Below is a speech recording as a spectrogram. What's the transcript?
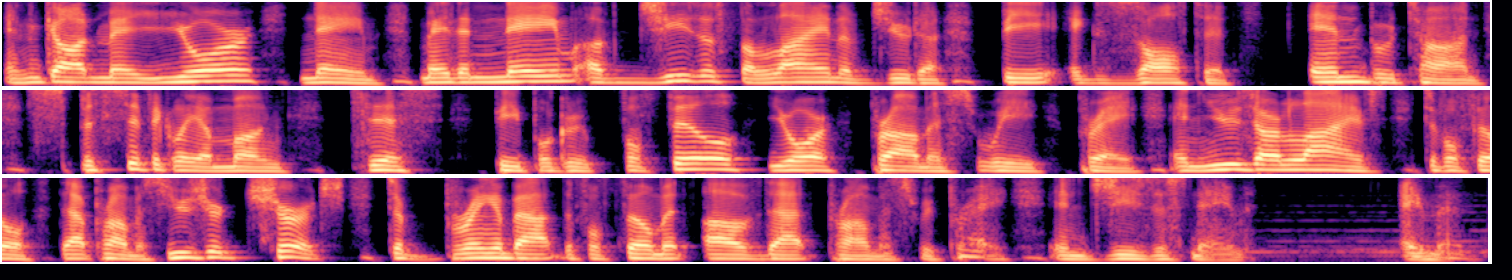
And God, may your name, may the name of Jesus, the Lion of Judah, be exalted in Bhutan, specifically among this people group. Fulfill your promise, we pray, and use our lives to fulfill that promise. Use your church to bring about the fulfillment of that promise, we pray. In Jesus' name, amen.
